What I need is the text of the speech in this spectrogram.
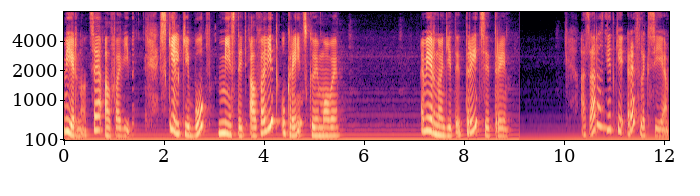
Вірно, це алфавіт. Скільки букв містить алфавіт української мови? Вірно, діти, 33. А зараз, дітки, рефлексія.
